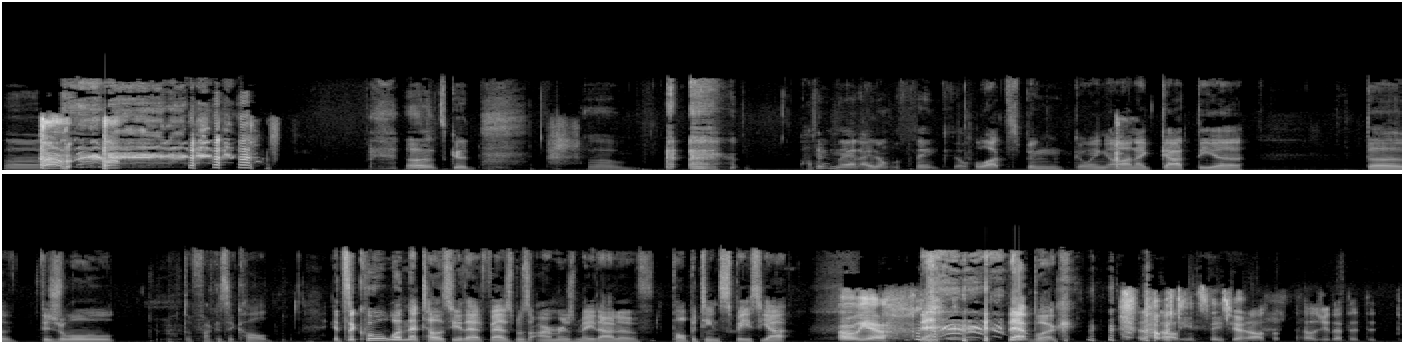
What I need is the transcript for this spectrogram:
Uh, oh, that's good. Um, other than that, I don't think a whole lot's been going on. I got the uh, the visual. What the fuck is it called? It's a cool one that tells you that Phasma's armor is made out of Palpatine's space yacht. oh yeah, that book. It also, Palpatine space it also tells you that the, the, the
